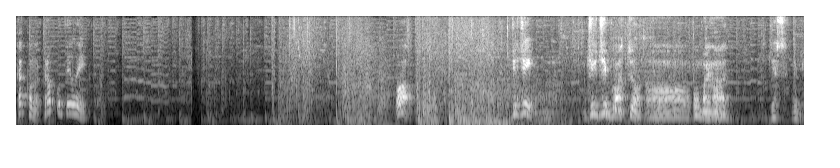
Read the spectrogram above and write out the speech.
Kako ono, trokut ili? O! GG! GG bato! Oh, oh my god! Yes, give me.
